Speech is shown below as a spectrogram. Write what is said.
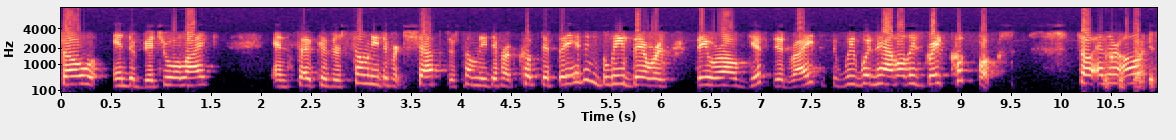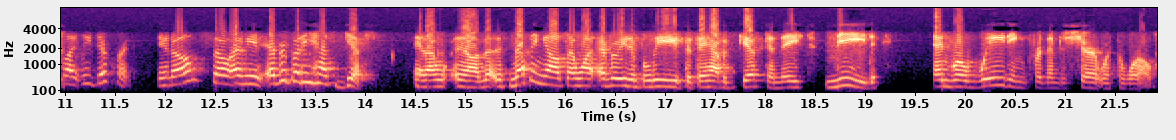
so individual-like and so because there's so many different chefs, there's so many different cooks. If they didn't believe there was they were all gifted, right? We wouldn't have all these great cookbooks. So and they're all slightly different, you know. So I mean, everybody has gifts, and I, you know, if nothing else, I want everybody to believe that they have a gift and they need, and we're waiting for them to share it with the world.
